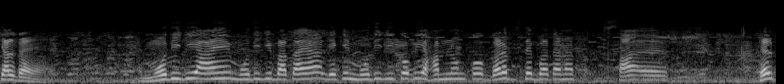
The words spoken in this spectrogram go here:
चल रहे हैं। मोदी जी आए, मोदी जी बताया, लेकिन मोदी जी को भी हम लोगों को गर्व से बताना हेल्प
